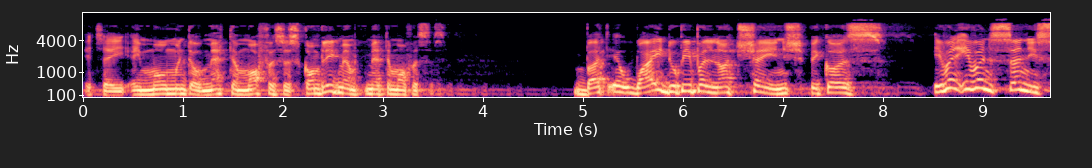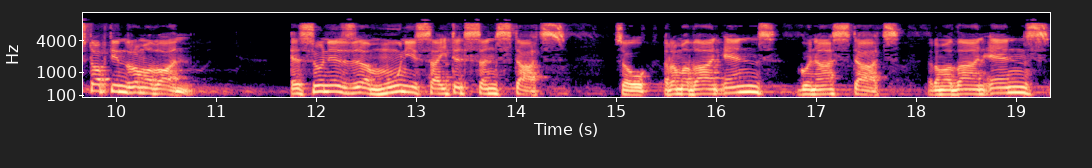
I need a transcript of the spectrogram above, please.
It's a, a moment of metamorphosis, complete metamorphosis. But uh, why do people not change? Because even even sun is stopped in Ramadan. As soon as the moon is sighted, sun starts. So Ramadan ends, Guna starts. Ramadan ends,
